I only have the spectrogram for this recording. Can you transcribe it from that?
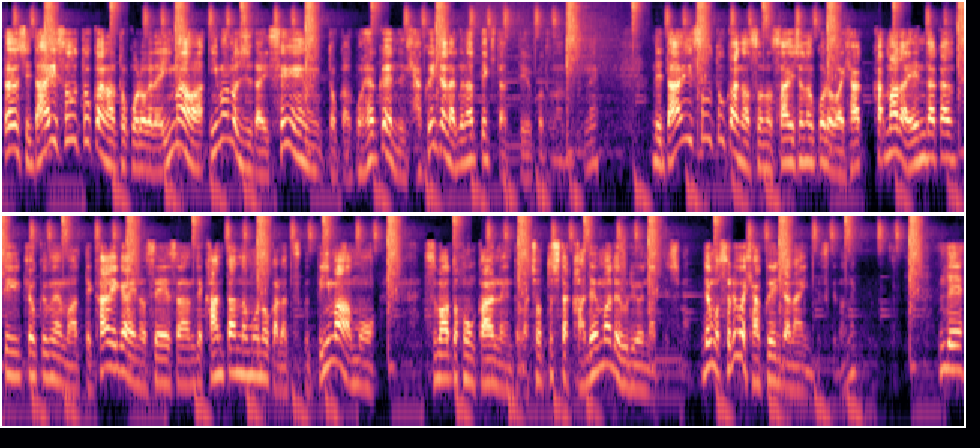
ただし、ダイソーとかのところがね、今は、今の時代1000円とか500円で100円じゃなくなってきたっていうことなんですね。で、ダイソーとかのその最初の頃は100、まだ円高っていう局面もあって、海外の生産で簡単なものから作って、今はもうスマートフォン関連とかちょっとした家電まで売るようになってしまう。でもそれは100円じゃないんですけどね。で、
